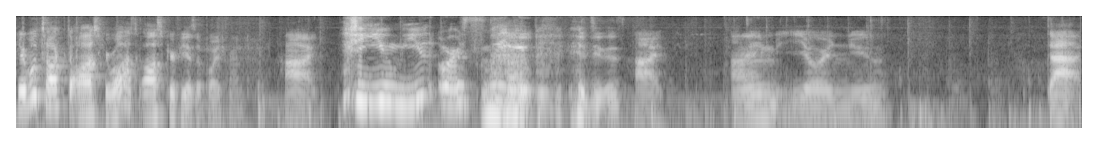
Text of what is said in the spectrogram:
Yeah, we'll talk to Oscar. We'll ask Oscar if he has a boyfriend. Hi. Do you mute or sleep? Dude, hi. I'm your new dad.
